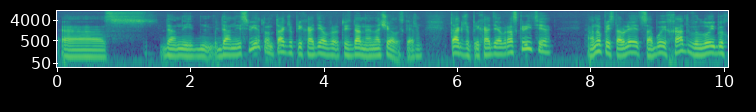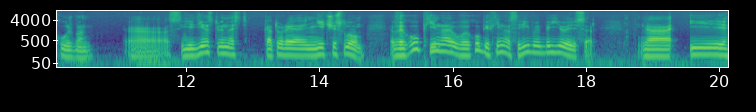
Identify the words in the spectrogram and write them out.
э, данный, данный свет, он также приходя в, то есть данное начало, скажем, также приходя в раскрытие, оно представляет собой хад велой хужбан. С единственность, которая не числом. Вегуб хина, вегуб хина с рибой бейойсер. И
